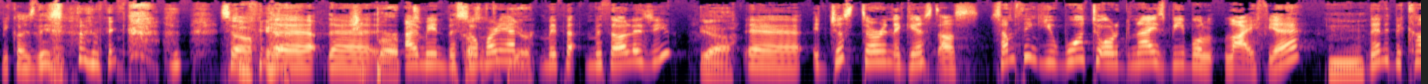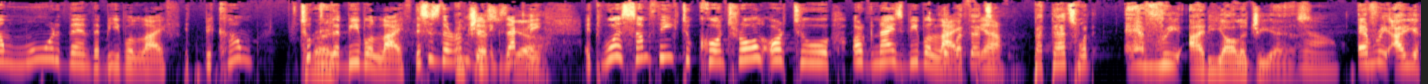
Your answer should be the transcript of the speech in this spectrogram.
Because this, so Yeah. uh, the, She I mean, the because the Sumerian myth- mythology, Yeah. uh, it just turned against us. Something you want to organize people life, yeah. Mm-hmm. Then it become more than the people life. It become took Right. the people life. This is the religion just- exactly. yeah. It was something to control or to organize people Yeah, life. but that's yeah. but that's what every ideology is. Yeah. Every idea.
